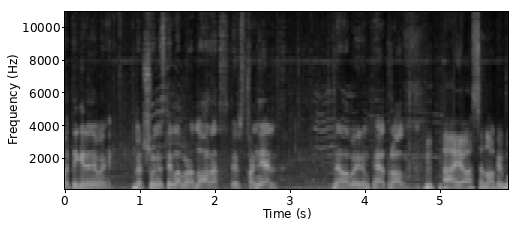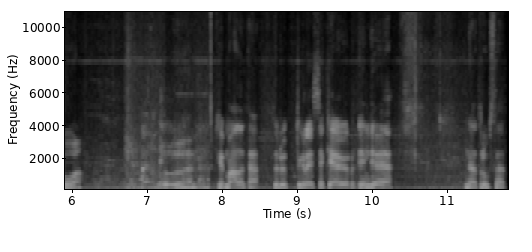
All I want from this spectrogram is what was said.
patikrinimai, bet šunis tai labradoras ir spanielis. Nelabai rimtai atrodo. A, jo, senokai buvo. Kaip matote, turiu tikrai sekėjų ir Indijoje. Netrūksta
